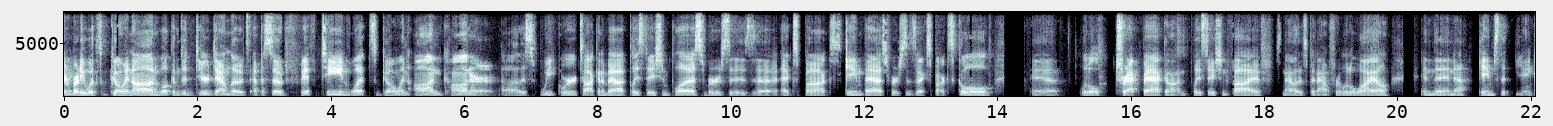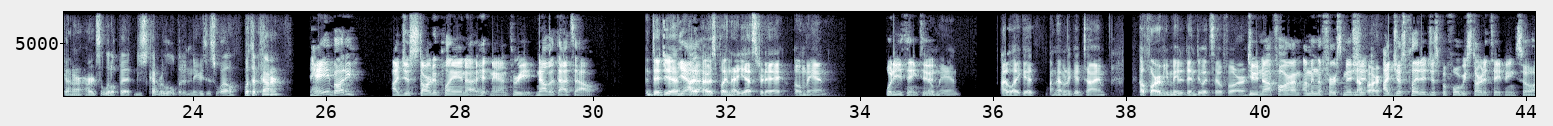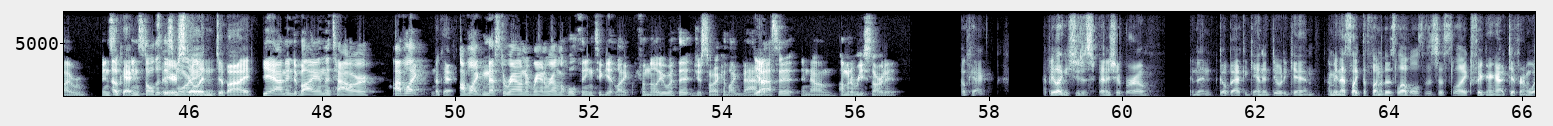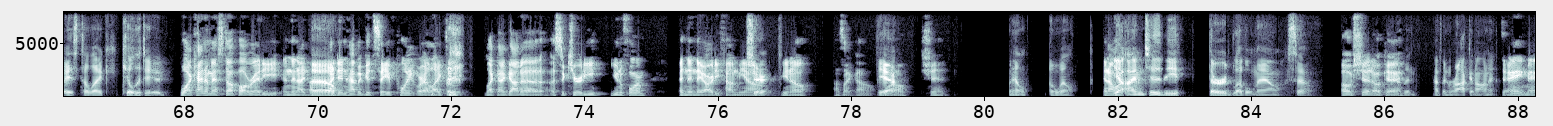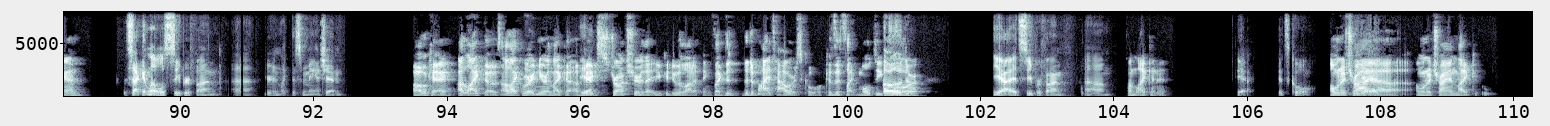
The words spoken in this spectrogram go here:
Everybody, what's going on? Welcome to Dear Downloads, episode 15. What's going on, Connor? Uh, this week we're talking about PlayStation Plus versus uh, Xbox Game Pass versus Xbox Gold. A little track back on PlayStation 5 now that it's been out for a little while. And then uh, games that yank on our hearts a little bit. Just cover a little bit of news as well. What's up, Connor? Hey, buddy. I just started playing uh, Hitman 3 now that that's out. Did you? Yeah. I, I was playing that yesterday. Oh man. What do you think, dude? Oh man. I like it. I'm having a good time. How far have you made it into it so far? Dude, not far. I'm, I'm in the first mission. Not far. I just played it just before we started taping, so I Okay. installed it so this you're morning. still in Dubai. yeah, I'm in Dubai in the tower. I've like Okay. I've like messed around and ran around the whole thing to get like familiar with it, just so I could like badass it. And now I'm I'm gonna restart it. Okay. I feel like you should just finish it, bro. And then go back again and do it again. I mean, that's like the fun of those levels is just like figuring out different ways to like kill the dude. Well, I kind of messed up already, and then I Oh. I didn't have a good save point where I liked it. like I got a, a security uniform, and then they already found me out. Sure. You know, I was like, oh Yeah. well, shit. Well, oh well. And I Yeah, I'm to the third level now, so oh shit, okay, I've been I've been rocking on it. dang man. The second level is super fun. Uh, you're in like this mansion. Oh, okay, I like those. I like when Yeah. you're in like a, a Yeah. big structure that you could do a lot of things. Like the the Dubai Tower is cool because it's like multi Oh, floor. Du- Yeah, it's super fun. Um, I'm liking it. Yeah, it's cool. I want to try. Yeah. Uh, I want to try and like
